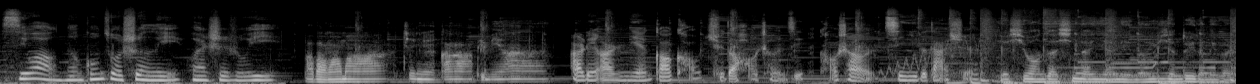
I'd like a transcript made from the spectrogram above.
希望能工作顺利，万事如意。爸爸妈妈健健康康，平平安安。二零二零年高考取得好成绩，考上心仪的大学。也希望在新的一年里能遇见对的那个人。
